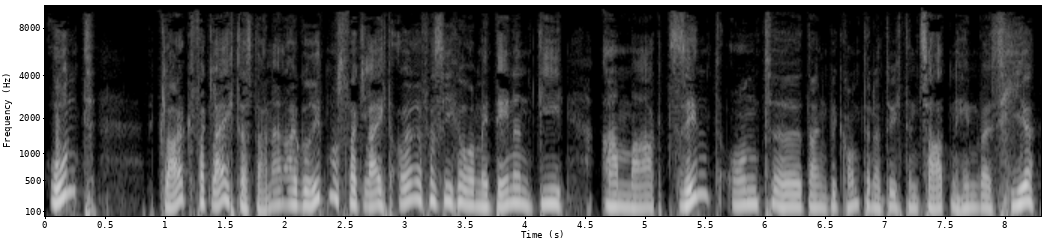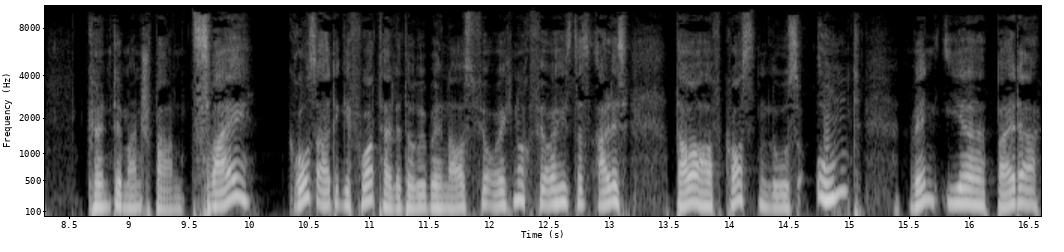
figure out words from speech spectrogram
und Clark vergleicht das dann. Ein Algorithmus vergleicht eure Versicherungen mit denen, die am Markt sind und äh, dann bekommt ihr natürlich den zarten Hinweis, hier könnte man sparen. Zwei großartige Vorteile darüber hinaus für euch noch. Für euch ist das alles dauerhaft kostenlos. Und wenn ihr bei der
